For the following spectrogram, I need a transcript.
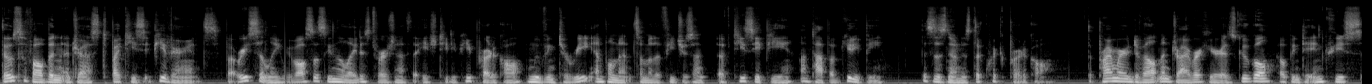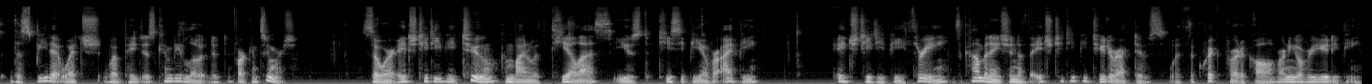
Those have all been addressed by TCP variants, but recently we've also seen the latest version of the HTTP protocol moving to re-implement some of the features of TCP on top of UDP. This is known as the QUIC protocol. The primary development driver here is Google, hoping to increase the speed at which web pages can be loaded for consumers. So where HTTP2 combined with TLS used TCP over IP, HTTP 3 is a combination of the HTTP2 directives with the QUIC protocol running over UDP.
